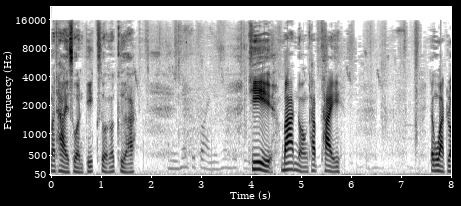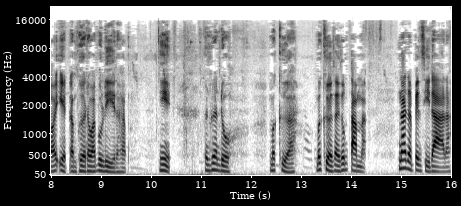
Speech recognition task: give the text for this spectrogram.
มาถ่ายสวนพริกสวนมะเขืออันนี้เฮี้ยนกูต่อยนี่เฮี้ยนกูที่บ้านหนองทับไทย จังหวัดร้อยเอ็ดอำเภอธวัดบุรีนะครับ นี่เพื่อนๆดูมะเขือมะเขือใส่ส้มตำอะ น่าจะเป็นสีดานะ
